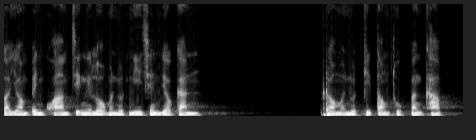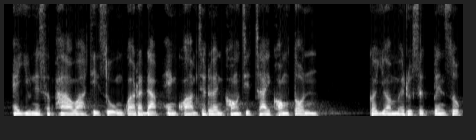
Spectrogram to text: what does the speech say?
ก็ย่อมเป็นความจริงในโลกมนุษย์นี้เช่นเดียวกัน เพราะมนุษย์ที่ต้องถูกบังคับให้อยู่ในสภาวะที่สูงกว่าระดับแห่งความเจริญของจิตใจของตน ก็ย่อมไม่รู้สึกเป็นสุข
